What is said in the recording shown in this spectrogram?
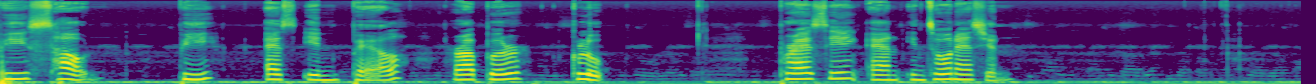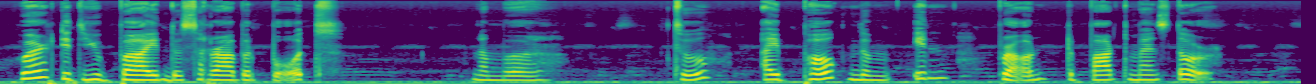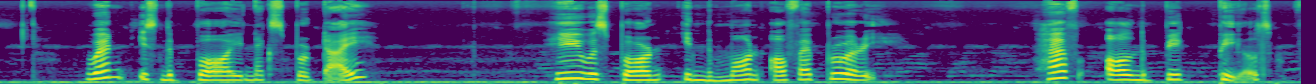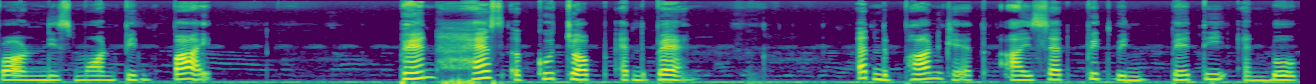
P sound. P as in bell, rubber, glove. pressing and intonation. Where did you buy those rubber boots? Number two. I bought them in Brown department store. When is the boy next birthday? He was born in the month of February. Have all the big pills for this month been paid? Ben has a good job at the bank. At the banquet, I sat between Betty and Bob.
